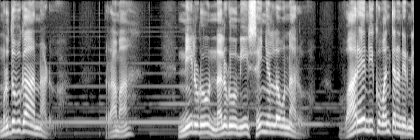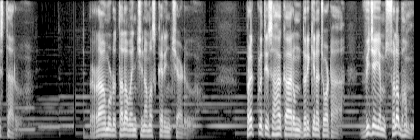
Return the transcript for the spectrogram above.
మృదువుగా అన్నాడు. రామా నీలుడు నలుడు మీ సైన్యంలో ఉన్నారు. వారే నీకు వంతెన నిర్మిస్తారు. రాముడు తల వంచి నమస్కరించాడు. ప్రకృతి సహకారం దొరికిన చోట విజయం సులభం.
